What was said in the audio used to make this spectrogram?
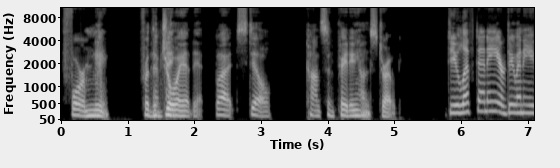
for me, for the okay. joy of it, but still concentrating on stroke. Do you lift any or do any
